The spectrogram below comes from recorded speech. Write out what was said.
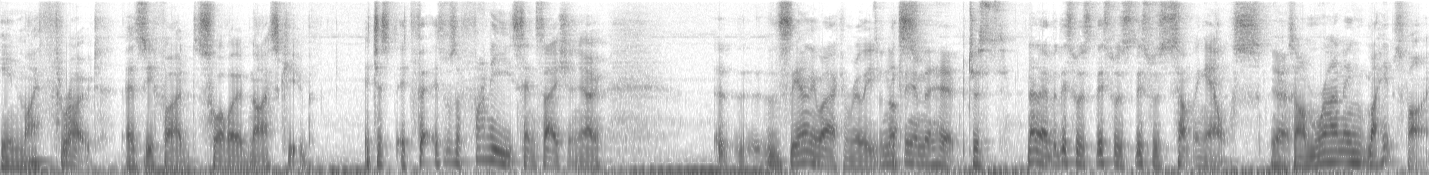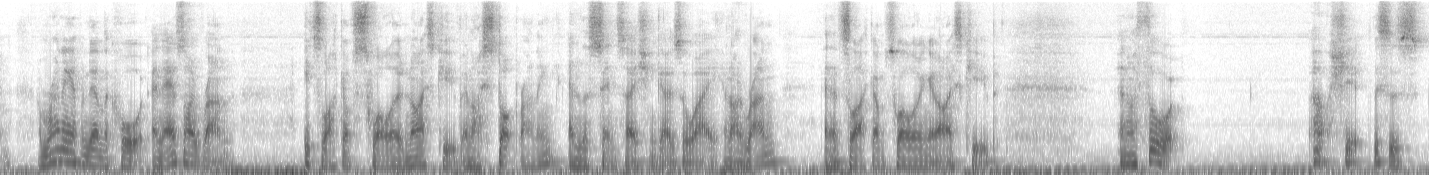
in my throat as if I'd swallowed an ice cube. It just, it, it was a funny sensation, you know. Uh, it's the only way I can really. So nothing ex- in the hip, just no, no, but this was this was this was something else. Yeah. So I'm running. My hip's fine. I'm running up and down the court, and as I run, it's like I've swallowed an ice cube. And I stop running, and the sensation goes away. And I run, and it's like I'm swallowing an ice cube. And I thought, oh shit, this is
